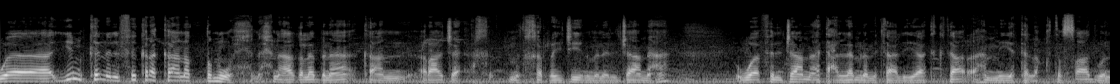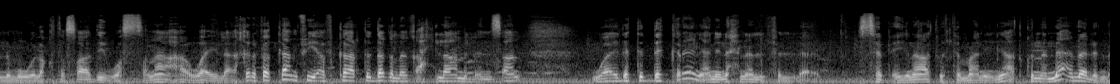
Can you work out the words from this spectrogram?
ويمكن الفكرة كانت طموح. نحن أغلبنا كان راجع متخرجين من الجامعة وفي الجامعة تعلمنا مثاليات كثار أهمية الاقتصاد والنمو الاقتصادي والصناعة وإلى آخره. فكان في أفكار تدغلغ أحلام الإنسان. وإذا تتذكرين يعني نحن في السبعينات والثمانينات كنا نأمل أن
